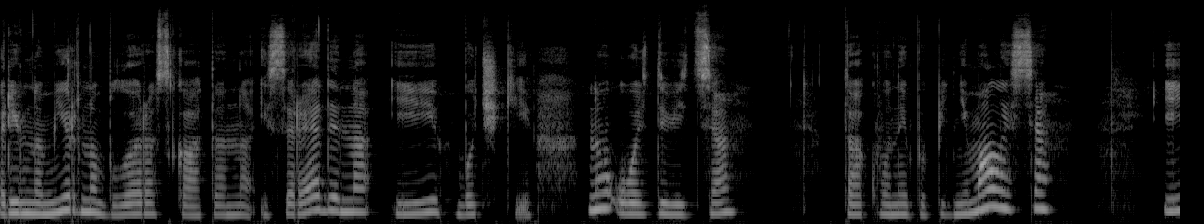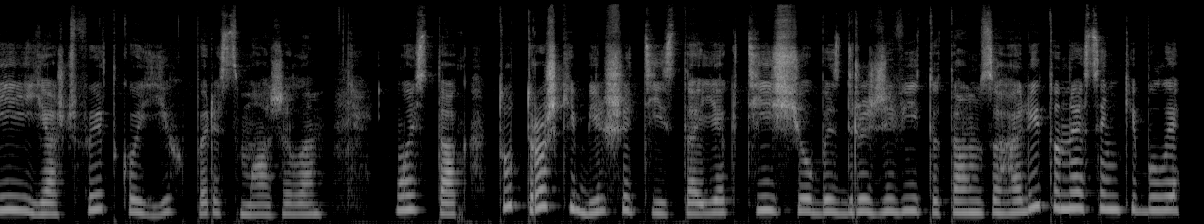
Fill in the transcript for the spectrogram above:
рівномірно була розкатана і середина, і бочки. Ну, ось, дивіться, так вони попіднімалися, і я швидко їх пересмажила. Ось так. Тут трошки більше тіста. Як ті, що бездрожжеві, то там взагалі тонесенькі були,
